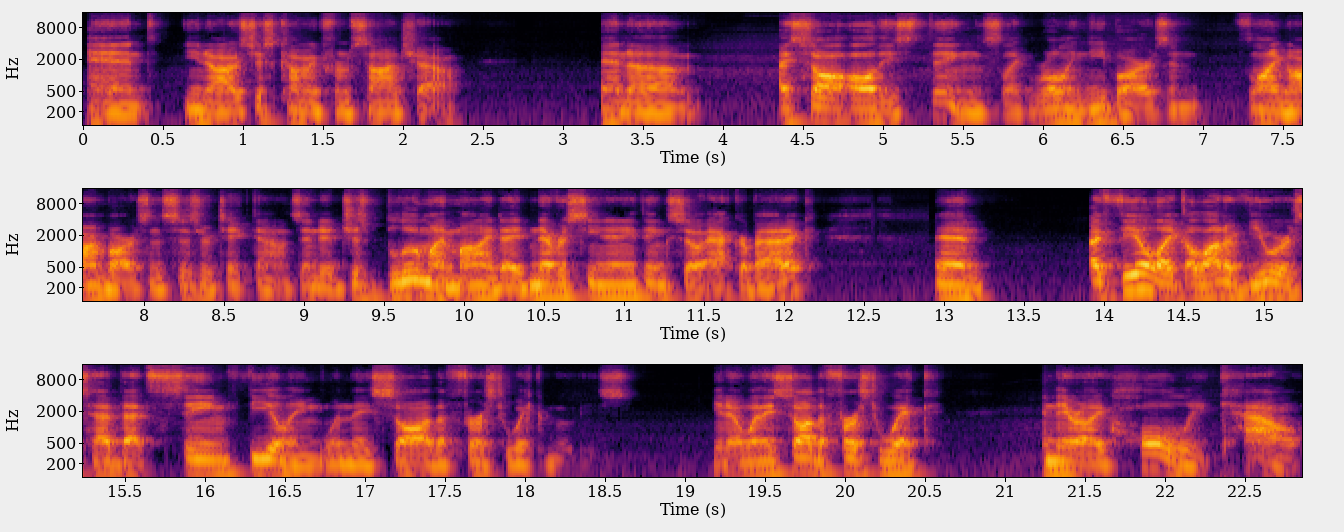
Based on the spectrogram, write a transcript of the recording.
and you know I was just coming from Sanshou, and um, I saw all these things like rolling knee bars and flying arm bars and scissor takedowns, and it just blew my mind. I had never seen anything so acrobatic, and I feel like a lot of viewers had that same feeling when they saw the first Wick movies. You know, when they saw the first Wick, and they were like, "Holy cow!"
